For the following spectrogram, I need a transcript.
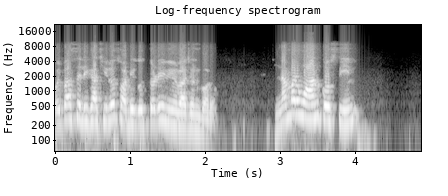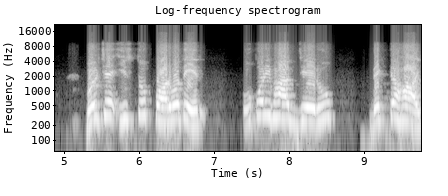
ওই পাশে লেখা ছিল সঠিক উত্তরটি নির্বাচন করো। নাম্বার ওয়ান কোশ্চিন বলছে স্তূপ পর্বতের উপরিভাগ যে রূপ দেখতে হয়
